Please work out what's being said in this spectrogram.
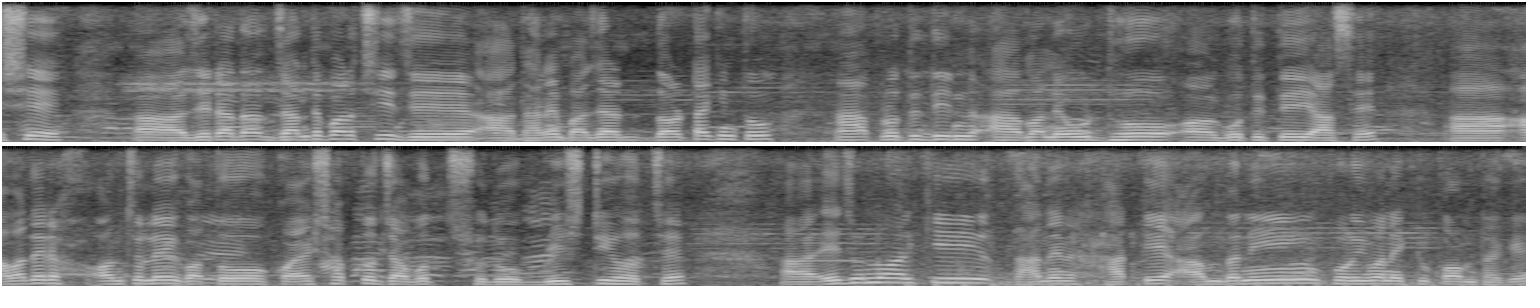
এসে যেটা জানতে পারছি যে ধানের বাজার দরটা কিন্তু প্রতিদিন মানে ঊর্ধ্ব গতিতেই আছে। আমাদের অঞ্চলে গত কয়েক সপ্তাহ যাবৎ শুধু বৃষ্টি হচ্ছে। এই জন্য আর কি ধানের হাটে আমদানি পরিমাণ একটু কম থাকে।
